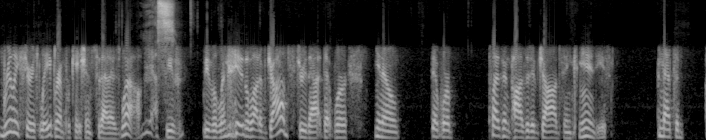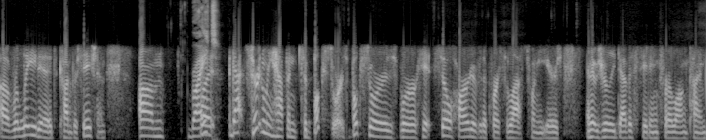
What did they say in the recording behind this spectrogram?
really serious labor implications to that as well. Yes. we've we've eliminated a lot of jobs through that that were you know that were pleasant, positive jobs in communities, and that's a, a related conversation. Um, right but that certainly happened to bookstores. Bookstores were hit so hard over the course of the last 20 years, and it was really devastating for a long time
